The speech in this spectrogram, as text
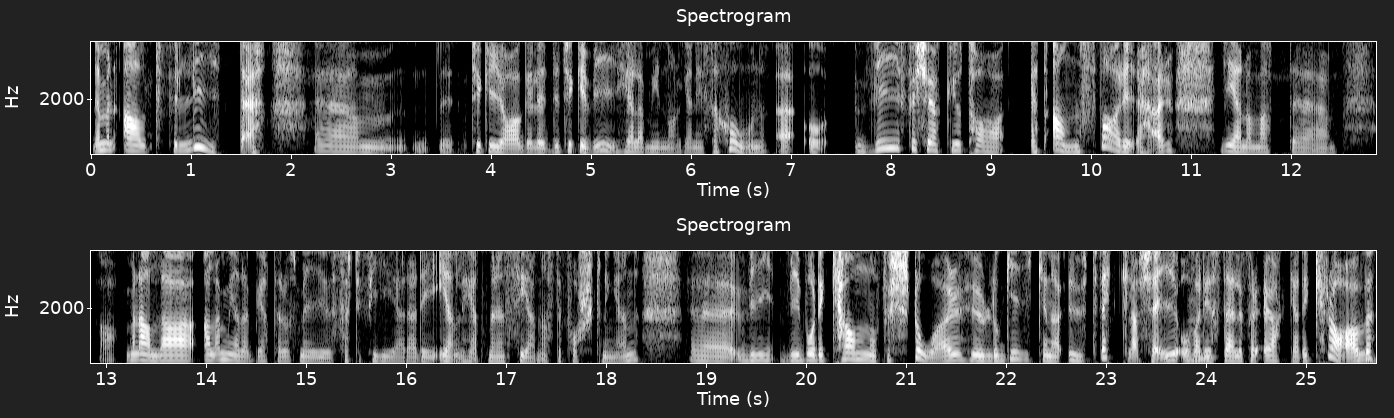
Nej men allt för lite. Um, tycker jag, eller det tycker vi, hela min organisation. Uh, och vi försöker ju ta ett ansvar i det här genom att uh, Ja, men alla, alla medarbetare hos mig är certifierade i enlighet med den senaste forskningen. Eh, vi, vi både kan och förstår hur logikerna utvecklar sig och mm. vad det ställer för ökade krav mm.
